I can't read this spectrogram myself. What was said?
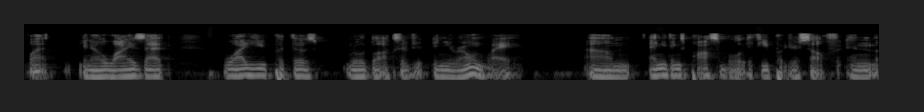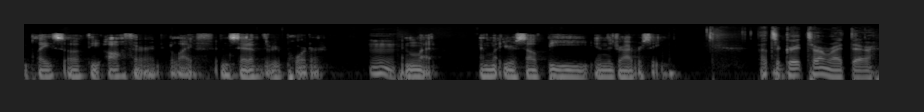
what? You know why is that why do you put those roadblocks in your own way? Um, anything's possible if you put yourself in the place of the author of your life instead of the reporter, mm. and let and let yourself be in the driver's seat. That's a great term right there.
